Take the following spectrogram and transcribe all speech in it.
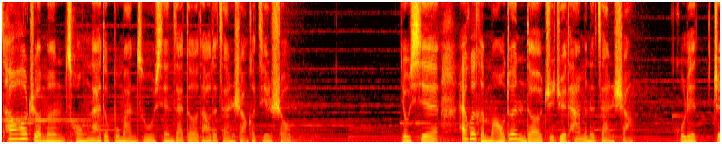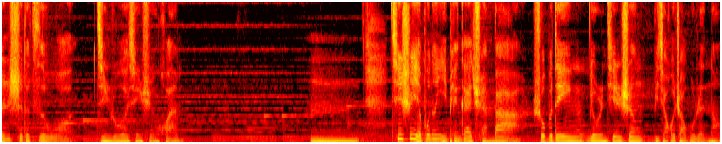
讨好者们从来都不满足现在得到的赞赏和接受，有些还会很矛盾地拒绝他们的赞赏，忽略真实的自我，进入恶性循环。嗯。其实也不能以偏概全吧，说不定有人天生比较会照顾人呢。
